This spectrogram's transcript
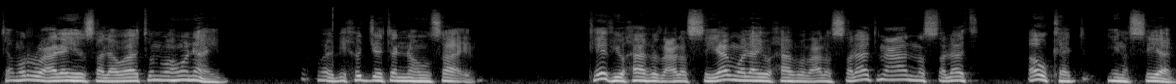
تمر عليه صلوات وهو نايم وبحجة أنه صائم. كيف يحافظ على الصيام ولا يحافظ على الصلاة مع أن الصلاة أوكد من الصيام؟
